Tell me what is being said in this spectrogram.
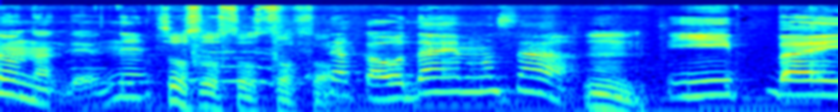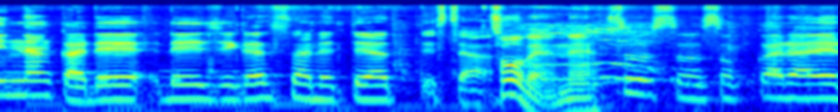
そうなんだよね。そうそうそうそうそう。なんかお題もさうん。いっぱいなんか例例示がされてあってさ。そうだよね。そうそうそこから選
